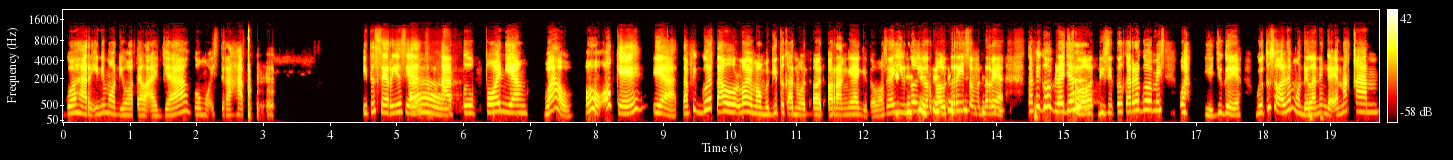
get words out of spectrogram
gue hari ini mau di hotel aja, gue mau istirahat. Itu serius ya, ah. satu poin yang wow, oh oke, okay. ya. Tapi gue tahu lo emang begitu kan orangnya gitu. Maksudnya you know your boundary sebenarnya. Tapi gue belajar lo di situ karena gue miss, wah Iya juga ya. Gue tuh soalnya modelannya nggak enakan.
